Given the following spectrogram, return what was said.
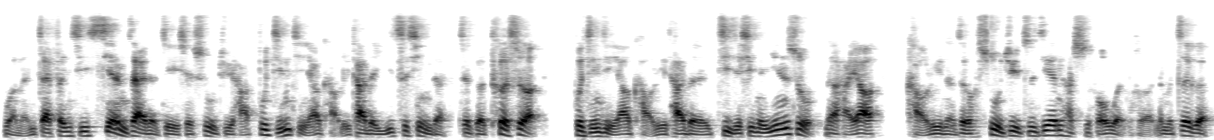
我们在分析现在的这些数据哈，不仅仅要考虑它的一次性的这个特色。不仅仅要考虑它的季节性的因素，那还要考虑呢这个数据之间它是否吻合。那么这个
